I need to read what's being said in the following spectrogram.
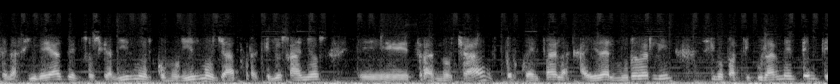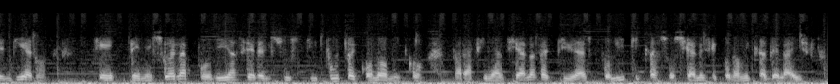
de las ideas del socialismo, del comunismo, ya por aquellos años eh, trasnochados por cuenta de la caída del muro de Berlín, sino particularmente entendieron que Venezuela podía ser el sustituto económico para financiar las actividades políticas, sociales y económicas de la isla.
